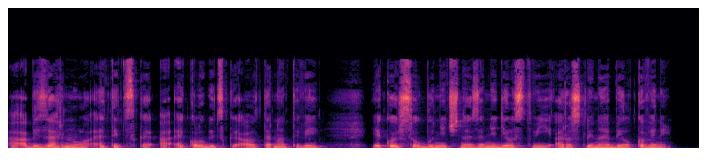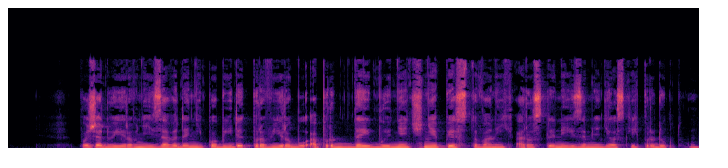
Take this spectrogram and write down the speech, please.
a aby zahrnula etické a ekologické alternativy, jako jsou buněčné zemědělství a rostlinné bílkoviny. Požadují rovněž zavedení pobídek pro výrobu a prodej buněčně pěstovaných a rostlinných zemědělských produktů.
